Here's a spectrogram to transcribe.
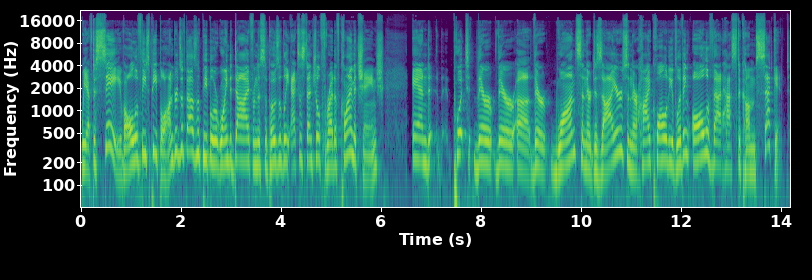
We have to save all of these people, hundreds of thousands of people who are going to die from the supposedly existential threat of climate change, and put their their uh, their wants and their desires and their high quality of living. All of that has to come second.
